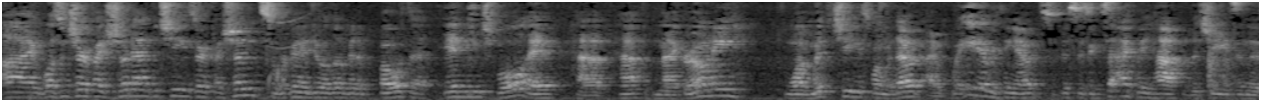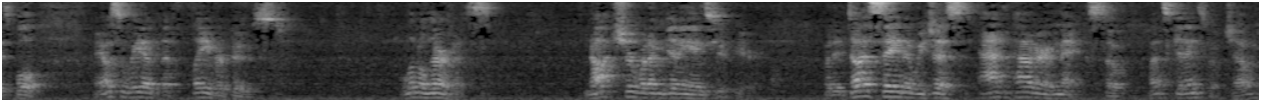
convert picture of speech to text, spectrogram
I wasn't sure if I should add the cheese or if I shouldn't, so we're going to do a little bit of both in each bowl. I have half macaroni, one with cheese, one without. I weighed everything out, so this is exactly half of the cheese in this bowl. I also we have the flavor boost. A little nervous. Not sure what I'm getting into here. But it does say that we just add the powder and mix, so let's get into it, shall we?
